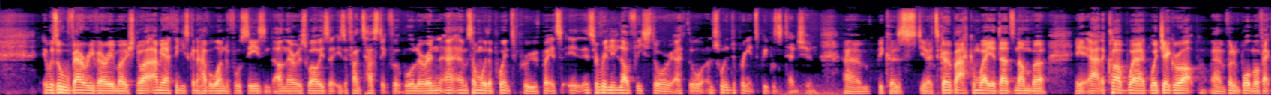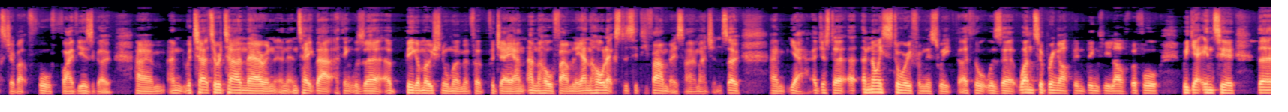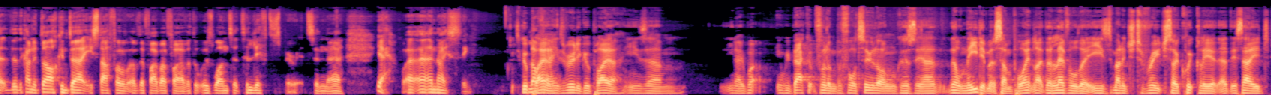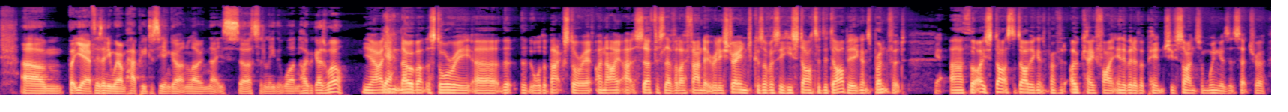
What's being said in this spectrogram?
it was all very, very emotional. I mean, I think he's going to have a wonderful season down there as well. He's a, he's a fantastic footballer and, and someone with a point to prove. But it's it's a really lovely story. I thought I just wanted to bring it to people's attention um, because you know to go back and wear your dad's number eh, at the club where where Jay grew up, um, Fulham Bournemouth Exeter about four five years ago, um, and return to return there and, and, and take that I think was a, a, big emotional moment for, for Jay and, and the whole family and the whole Exeter City fan base. I imagine. So um, yeah, just a, a nice story from this week that I thought was. Uh, one to bring up in things we love before we get into the the, the kind of dark and dirty stuff of, of the five by five. I thought was one to, to lift spirits and uh, yeah, a, a, nice thing. He's a good Lovely. player. He's a really good player. He's um, you know, he'll be back at Fulham before too long because uh, they'll need him at some point, like the level that he's managed to reach so quickly at, at this age. Um, but yeah, if there's anywhere I'm happy to see him go out on loan, that is certainly the one. Hope it goes well. Yeah, I yeah. didn't know about the story, uh, the, the, or the backstory, and I, at surface level, I found it really strange because obviously he started the derby against Brentford. Yeah, I thought, oh, he starts the derby against Brentford. Okay, fine, in a bit of a pinch, you've signed some wingers, etc.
